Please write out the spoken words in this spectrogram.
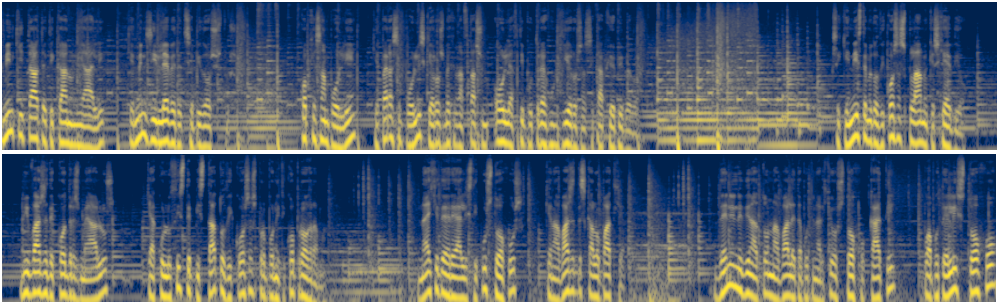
Μην κοιτάτε τι κάνουν οι άλλοι και μην ζηλεύετε τις επιδόσεις τους κόπιασαν πολύ και πέρασε πολύς καιρός μέχρι να φτάσουν όλοι αυτοί που τρέχουν γύρω σας σε κάποιο επίπεδο. Ξεκινήστε με το δικό σας πλάνο και σχέδιο. Μην βάζετε κόντρες με άλλους και ακολουθήστε πιστά το δικό σας προπονητικό πρόγραμμα. Να έχετε ρεαλιστικούς στόχους και να βάζετε σκαλοπάτια. Δεν είναι δυνατόν να βάλετε από την αρχή ως στόχο κάτι που αποτελεί στόχο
